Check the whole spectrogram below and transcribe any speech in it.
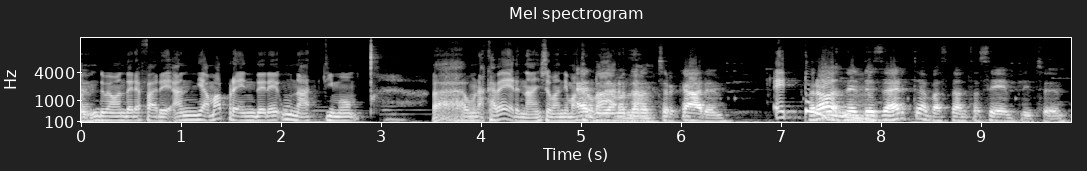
bene. dobbiamo andare a fare? Andiamo a prendere un attimo. eh, una caverna, insomma, andiamo a Eh, dobbiamo andare trovarla. a cercare. E tu Però nel deserto è abbastanza semplice.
